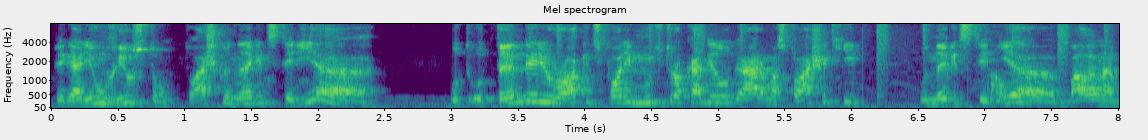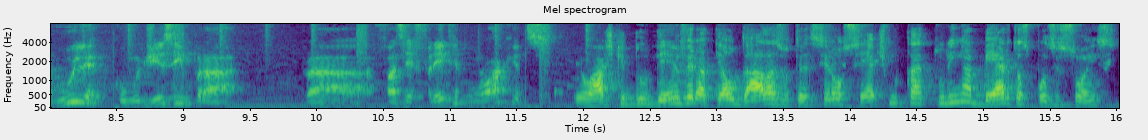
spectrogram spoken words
pegaria um Houston. Tu acha que o Nuggets teria. O, o Thunder e o Rockets podem muito trocar de lugar, mas tu acha que o Nuggets teria bala na agulha, como dizem, para para fazer frente para o Rockets? Eu acho que do Denver até o Dallas, o terceiro ao sétimo, tá tudo em aberto as posições.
